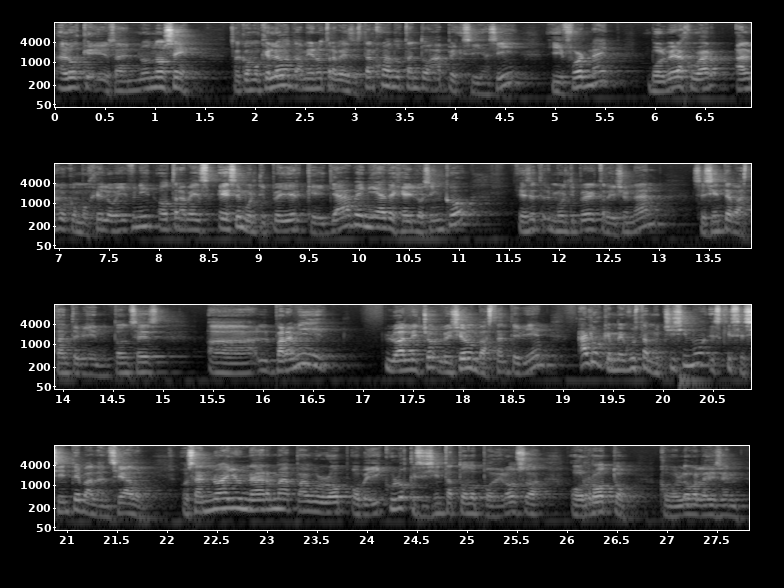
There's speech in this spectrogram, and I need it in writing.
algo que, o sea, no, no sé, o sea, como que luego también otra vez, estar jugando tanto Apex y así, y Fortnite, volver a jugar algo como Halo Infinite, otra vez ese multiplayer que ya venía de Halo 5, ese multiplayer tradicional, se siente bastante bien. Entonces, ah, para mí lo han hecho, lo hicieron bastante bien. Algo que me gusta muchísimo es que se siente balanceado. O sea, no hay un arma, power up o vehículo que se sienta todopoderoso o roto, como luego le dicen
